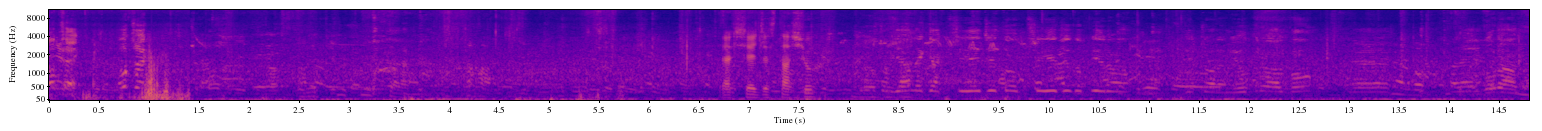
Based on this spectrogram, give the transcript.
Oczek, oczek. Jak się jedzie Stasiu? Zresztą Janek jak przyjedzie, to przyjedzie dopiero wieczorem jutro albo, albo rano.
